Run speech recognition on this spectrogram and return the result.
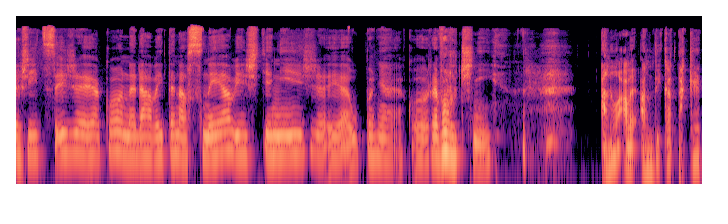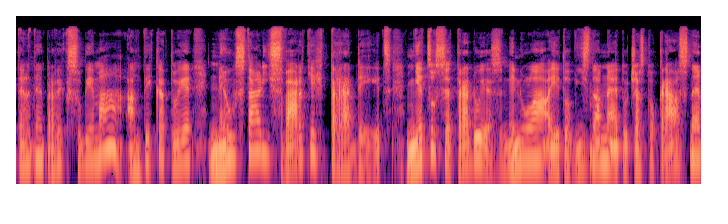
Říct si, že jako nedávejte na sny a věštění, že je úplně jako revoluční. Ano, ale antika také tenhle ten prvek v sobě má. Antika to je neustálý svár těch tradic, něco se traduje z minula a je to významné, je to často krásné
